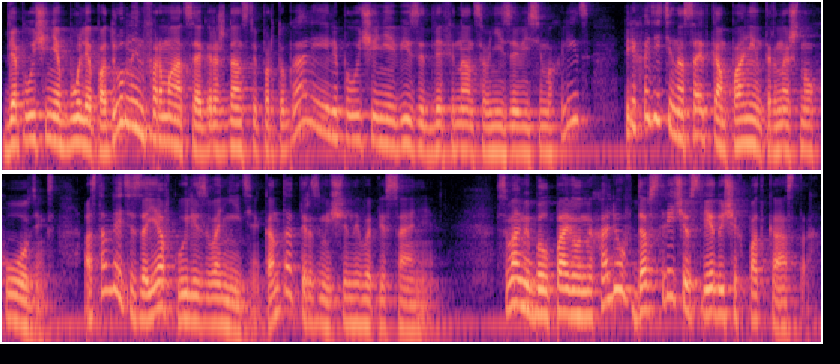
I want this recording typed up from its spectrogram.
Для получения более подробной информации о гражданстве Португалии или получения визы для финансово независимых лиц, переходите на сайт компании International Holdings, оставляйте заявку или звоните. Контакты размещены в описании. С вами был Павел Михалев. До встречи в следующих подкастах.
